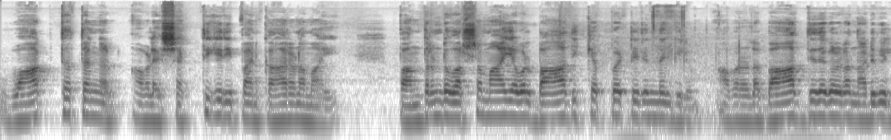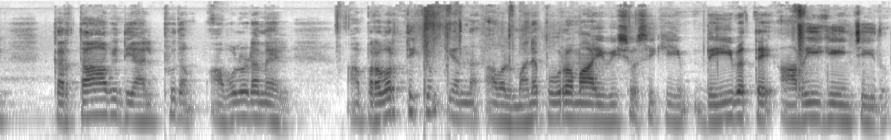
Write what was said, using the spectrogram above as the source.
വാക്തത്വങ്ങൾ അവളെ ശക്തീകരിപ്പാൻ കാരണമായി. പന്ത്രണ്ട് വർഷമായി അവൾ ബാധിക്കപ്പെട്ടിരുന്നെങ്കിലും അവളുടെ ബാധ്യതകളുടെ നടുവിൽ കർത്താവിന്റെ അത്ഭുതം അവളുടെ മേൽ പ്രവർത്തിക്കും എന്ന് അവൾ മനഃപൂർവമായി വിശ്വസിക്കുകയും ദൈവത്തെ അറിയുകയും ചെയ്തു.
